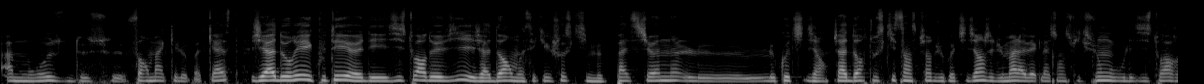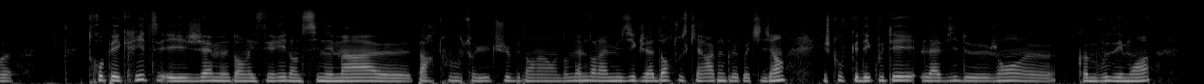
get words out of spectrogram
amoureuse de ce format qu'est le podcast. J'ai adoré écouter des histoires de vie et j'adore, moi c'est quelque chose qui me passionne, le, quotidien. J'adore tout ce qui s'inspire du quotidien, j'ai du mal avec la science-fiction ou les histoires trop écrite et j'aime dans les séries, dans le cinéma, euh, partout sur YouTube, même dans la musique, j'adore tout ce qui raconte le quotidien et je trouve que d'écouter la vie de gens euh, comme vous et moi euh,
